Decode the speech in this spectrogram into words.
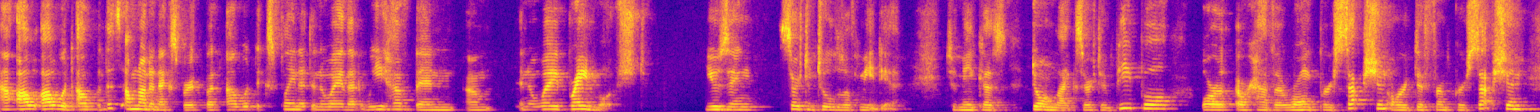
I, I, would. I, I'm not an expert, but I would explain it in a way that we have been, um, in a way, brainwashed using certain tools of media to make us don't like certain people or, or have a wrong perception or a different perception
